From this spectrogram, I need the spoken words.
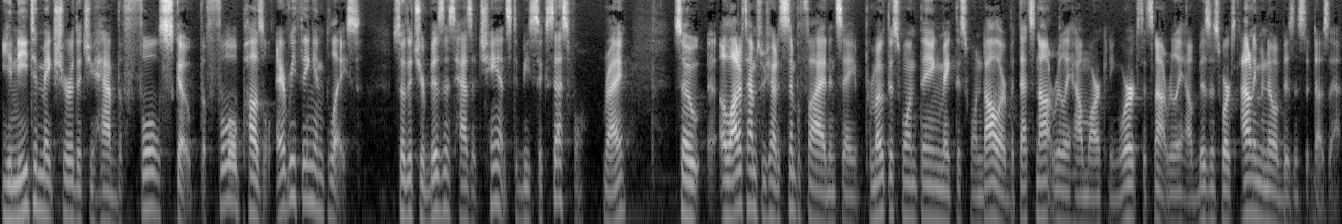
you need to make sure that you have the full scope, the full puzzle, everything in place so that your business has a chance to be successful, right? So a lot of times we try to simplify it and say promote this one thing, make this one dollar, but that's not really how marketing works. That's not really how business works. I don't even know a business that does that.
